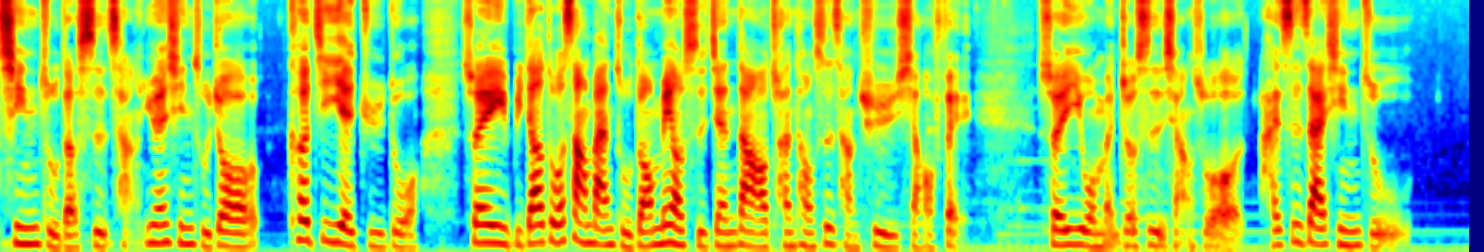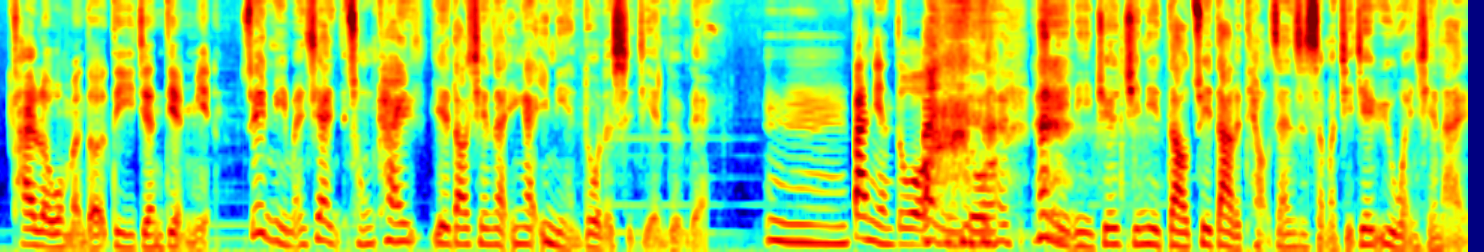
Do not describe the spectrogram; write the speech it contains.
新竹的市场，因为新竹就科技业居多，所以比较多上班族都没有时间到传统市场去消费，所以我们就是想说还是在新竹。开了我们的第一间店面，所以你们现在从开业到现在应该一年多的时间，对不对？嗯，半年多，半年多。那你你觉得经历到最大的挑战是什么？姐姐玉文先来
